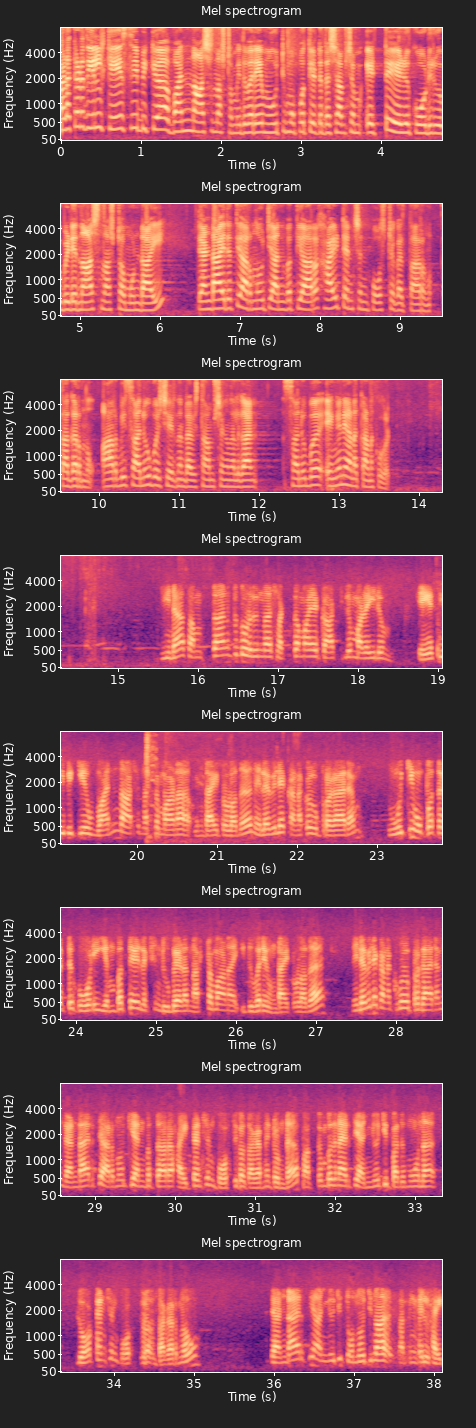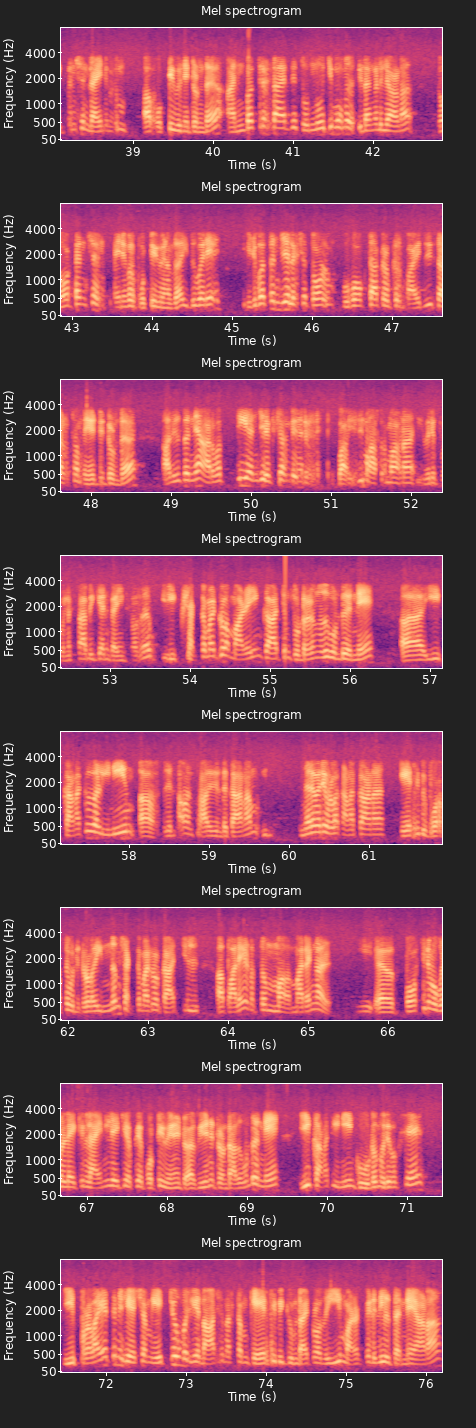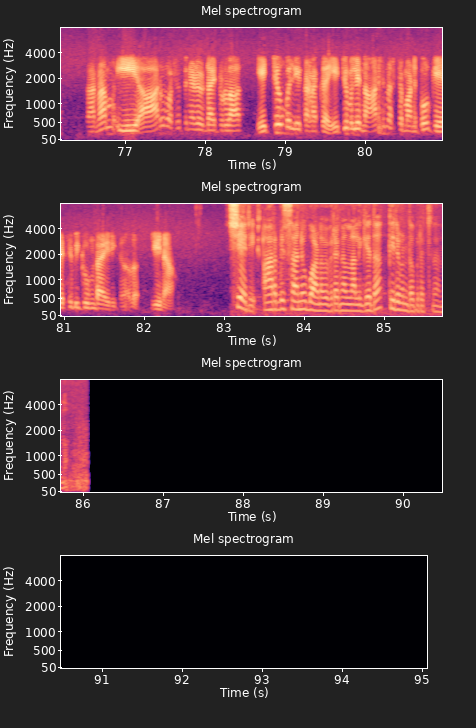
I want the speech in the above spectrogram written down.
മഴക്കെടുതിയിൽ K C ബിക്ക് വൻ നാശനഷ്ടം. ഇതുവരെ നൂറ്റി മുപ്പത്തിയെട്ട് ദശാംശം എട്ട് ഏഴ് കോടി രൂപയുടെ നാശനഷ്ടമുണ്ടായി. രണ്ടായിരത്തി അറുന്നൂറ്റി അൻപത്തി ആറ് ഹൈ ടെൻഷൻ പോസ്റ്റുകൾ തകർന്നു. ആർ ബി സനൂപ് ചേരുന്നുണ്ട് വിശദാംശങ്ങൾ നൽകാൻ. സനൂപ് എങ്ങനെയാണ് കണക്കുകൾ? ജീന സംസ്ഥാനത്ത് തുടരുന്ന ശക്തമായ കാറ്റിലും മഴയിലും കെ ഇ ബിക്ക് വൻ നാശനഷ്ടമാണ് ഉണ്ടായിട്ടുള്ളത്. നിലവിലെ കണക്കുകൾ പ്രകാരം നൂറ്റി മുപ്പത്തെട്ട് കോടി എൺപത്തേഴ് ലക്ഷം രൂപയുടെ നഷ്ടമാണ് ഇതുവരെ ഉണ്ടായിട്ടുള്ളത്. നിലവിലെ കണക്കുകൾ പ്രകാരം രണ്ടായിരത്തി അറുന്നൂറ്റി അൻപത്തി ആറ് ഹൈടെൻഷൻ പോസ്റ്റുകൾ തകർന്നിട്ടുണ്ട്. പത്തൊമ്പതിനായിരത്തി അഞ്ഞൂറ്റി പതിമൂന്ന് ലോ ടെൻഷൻ പോസ്റ്റുകളും തകർന്നു രണ്ടായിരത്തി അഞ്ഞൂറ്റി തൊണ്ണൂറ്റിനാല് സ്ഥലങ്ങളിൽ ഹൈടെൻഷൻ ലൈനുകളും പൊട്ടി വീണിട്ടുണ്ട്. അൻപത്തിരണ്ടായിരത്തി തൊണ്ണൂറ്റി മൂന്ന് ഇടങ്ങളിലാണ് ലോ ടെൻഷൻ ലൈനുകൾ പൊട്ടി വീണത്. ഇതുവരെ എഴുപത്തഞ്ച് ലക്ഷത്തോളം ഉപഭോക്താക്കൾക്ക് വൈദ്യുതി തടസ്സം നേരിട്ടിട്ടുണ്ട്. അതിൽ തന്നെ അറുപത്തി അഞ്ച് ലക്ഷം പേരുടെ വൈദ്യുതി മാത്രമാണ് ഇവരെ പുനഃസ്ഥാപിക്കാൻ കഴിഞ്ഞിട്ടുള്ളത്. ഈ ശക്തമായിട്ടുള്ള മഴയും കാറ്റും തുടരുന്നത് കൊണ്ട് തന്നെ ഈ കണക്കുകൾ ഇനിയും വലുതാവാൻ സാധ്യതയുണ്ട്. കാരണം ഇന്നലെ വരെയുള്ള കണക്കാണ് കെ എസ് ബി പുറത്തുവിട്ടിട്ടുള്ളത് ഇന്നും ശക്തമായിട്ടുള്ള കാറ്റിൽ പലയിടത്തും മരങ്ങൾ ഈ പോസ്റ്റിന് മുകളിലേക്കും ലൈനിലേക്കും ഒക്കെ പൊട്ടി വീണിട്ട് വീണിട്ടുണ്ട്. അതുകൊണ്ട് തന്നെ ഈ കണക്ക് ഇനിയും കൂടും. ഒരുപക്ഷെ ഈ പ്രളയത്തിന് ശേഷം ഏറ്റവും വലിയ നാശനഷ്ടം കെ എസ് ബിക്ക് ഉണ്ടായിട്ടുള്ളത് ഈ മഴക്കെടുതിയിൽ തന്നെയാണ്. കാരണം ഈ ആറു വർഷത്തിനിടെ ഉണ്ടായിട്ടുള്ള ഏറ്റവും വലിയ കണക്ക് ഏറ്റവും വലിയ നാശനഷ്ടമാണ് ഇപ്പോൾ കെ എസ് ബിക്ക് ഉണ്ടായിരിക്കുന്നത്. ജീന. ശരി. ആർ ബി സനൂപാണ് വിവരങ്ങൾ നൽകിയത്. തിരുവനന്തപുരത്ത് നിന്നും.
